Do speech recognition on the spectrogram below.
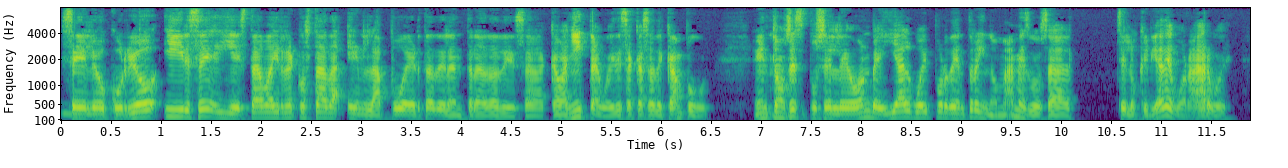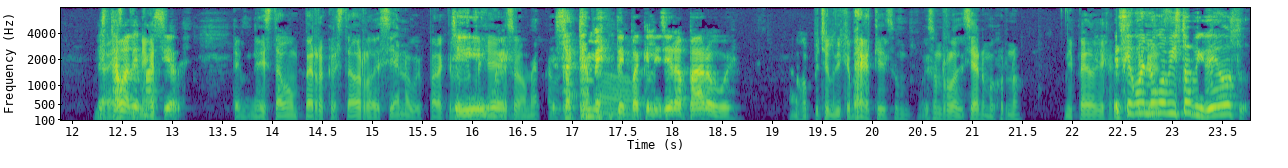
se le ocurrió irse y estaba ahí recostada en la puerta de la entrada de esa cabañita, güey, de esa casa de campo, güey. Entonces, pues el león veía al güey por dentro y no mames, güey, o sea, se lo quería devorar, güey. Ya Estaba que- demasiado. te- necesitaba un perro crestado rodesiano, güey, para que Sí, lo en ese momento. güey. Exactamente, No, para que le hiciera paro, güey. A lo mejor pinche le dije, verga, tío, es un, es un rodesiano, mejor no. Ni pedo, vieja. Es que, ¿qué güey, luego he visto videos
